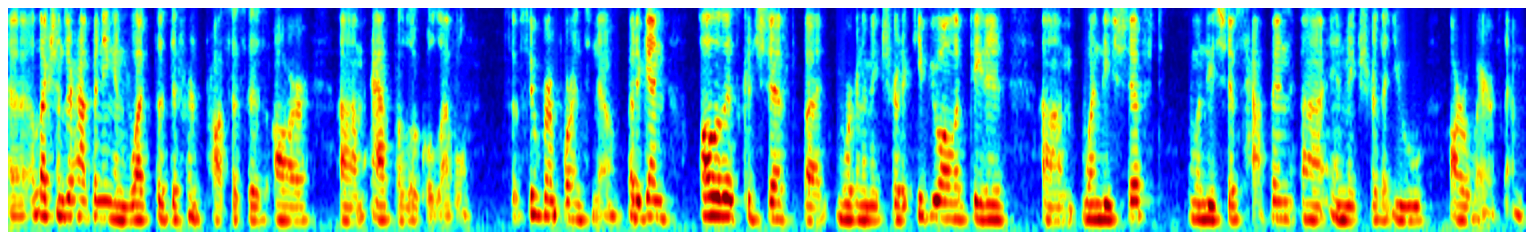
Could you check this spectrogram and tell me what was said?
uh, elections are happening and what the different processes are um, at the local level. So super important to know. But again, all of this could shift, but we're going to make sure to keep you all updated um, when these shift, when these shifts happen, uh, and make sure that you are aware of them.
